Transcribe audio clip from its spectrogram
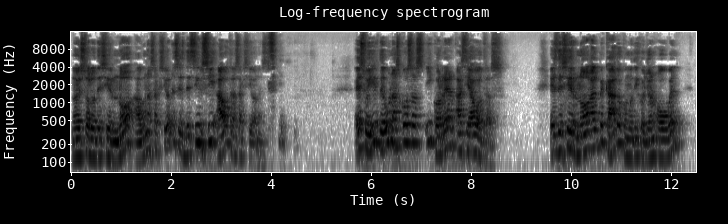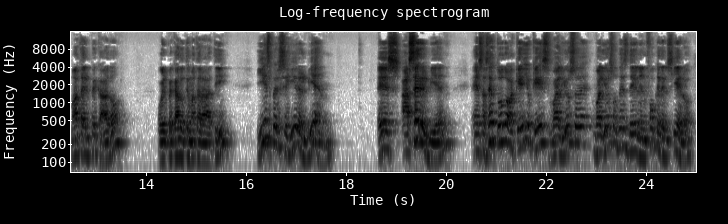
No es solo decir no a unas acciones, es decir sí a otras acciones. Es huir de unas cosas y correr hacia otras. Es decir no al pecado, como dijo John Owen, mata el pecado o el pecado te matará a ti. Y es perseguir el bien, es hacer el bien es hacer todo aquello que es valioso, valioso desde el enfoque del cielo,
